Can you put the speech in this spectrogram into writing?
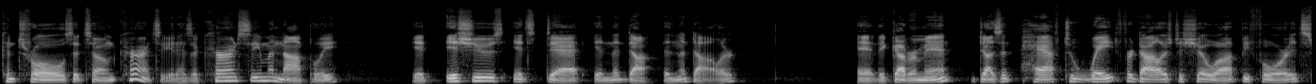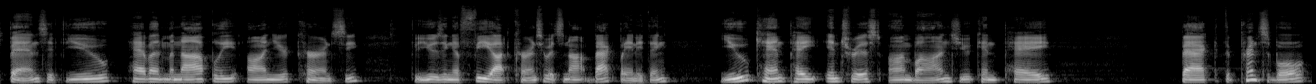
controls its own currency. It has a currency monopoly. It issues its debt in the, do- in the dollar. Uh, the government doesn't have to wait for dollars to show up before it spends. If you have a monopoly on your currency, if you're using a fiat currency, it's not backed by anything, you can pay interest on bonds. You can pay back the principal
